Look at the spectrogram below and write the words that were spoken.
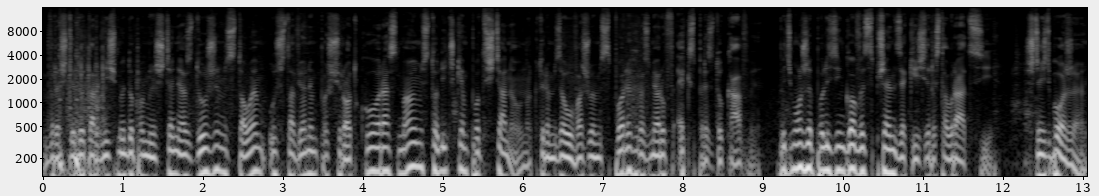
Wreszcie dotarliśmy do pomieszczenia z dużym stołem ustawionym po środku oraz małym stoliczkiem pod ścianą, na którym zauważyłem sporych rozmiarów ekspres do kawy. Być może polizingowy sprzęt z jakiejś restauracji. Szczęść Boże!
